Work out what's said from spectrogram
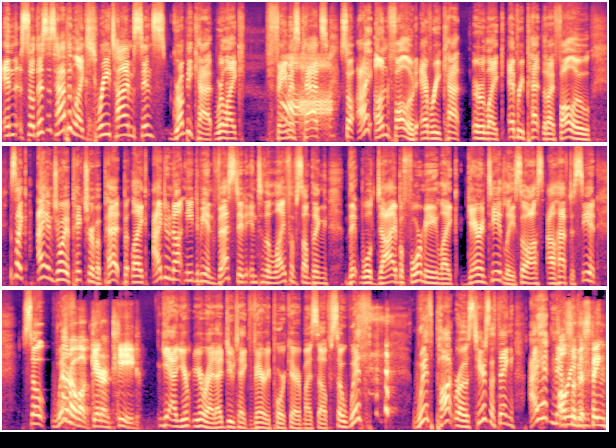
and so this has happened like three times since grumpy cat where like famous Aw. cats so i unfollowed every cat or like every pet that i follow it's like i enjoy a picture of a pet but like i do not need to be invested into the life of something that will die before me like guaranteedly so i'll, I'll have to see it so I don't know about guaranteed. Yeah, you're you're right. I do take very poor care of myself. So with with pot roast, here's the thing. I had never also, even this thing,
